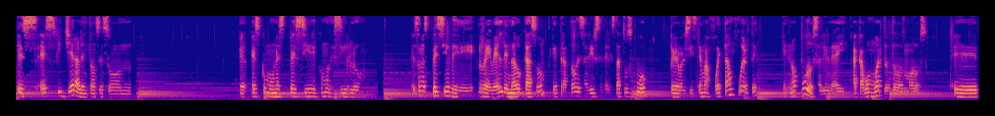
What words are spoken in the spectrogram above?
es, es Fitzgerald entonces un... es como una especie, ¿cómo decirlo? Es una especie de rebelde en dado caso que trató de salirse del status quo pero el sistema fue tan fuerte que no pudo salir de ahí, acabó muerto de todos modos. Eh,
